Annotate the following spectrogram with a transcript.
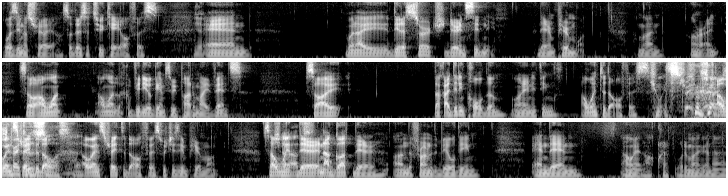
was in Australia. So there's a 2K office, Yeah. and when I did a search, they're in Sydney, they're in Pyrmont. I'm going, all right. So I want, I want like video games to be part of my events. So I, like, I didn't call them or anything. I went to the office. You went straight. there. I went straight, to, the, source. I went straight to the office, which is in Pyrmont. So I went outs. there and I got there on the front of the building, and then I went, "Oh crap! What am I gonna?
